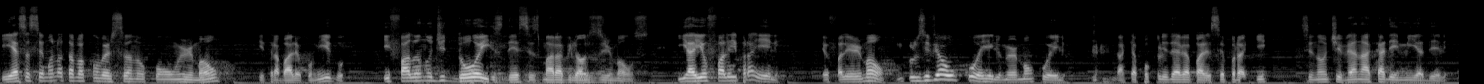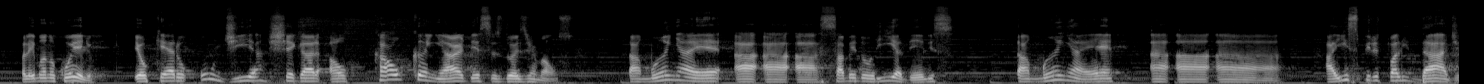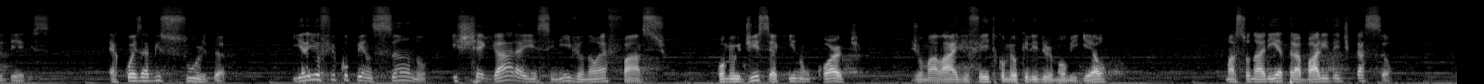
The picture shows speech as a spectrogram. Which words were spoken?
E essa semana eu estava conversando com um irmão que trabalha comigo, e falando de dois desses maravilhosos irmãos. E aí eu falei para ele, eu falei, irmão, inclusive é o Coelho, meu irmão Coelho. Daqui a pouco ele deve aparecer por aqui, se não tiver na academia dele. Falei, mano, Coelho, eu quero um dia chegar ao calcanhar desses dois irmãos. Tamanha é a, a, a sabedoria deles, tamanha é a, a, a, espiritualidade deles. É coisa absurda. E aí eu fico pensando que chegar a esse nível não é fácil. Como eu disse aqui num corte de uma live feita com meu querido irmão Miguel, maçonaria é trabalho e dedicação.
